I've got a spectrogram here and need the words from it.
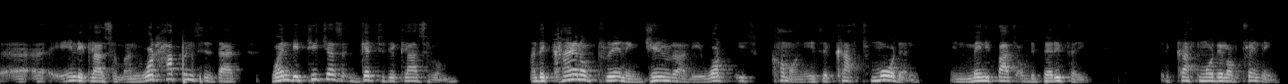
uh, in the classroom. And what happens is that when the teachers get to the classroom, And the kind of training, generally, what is common is a craft model in many parts of the periphery, the craft model of training.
